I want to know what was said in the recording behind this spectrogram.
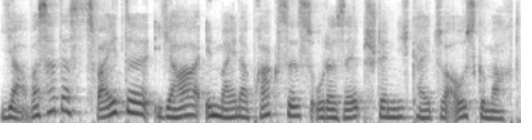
Ja, was hat das zweite Jahr in meiner Praxis oder Selbstständigkeit so ausgemacht?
